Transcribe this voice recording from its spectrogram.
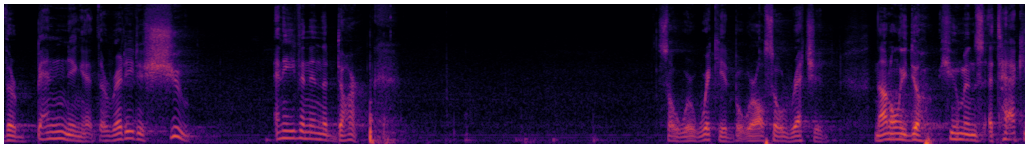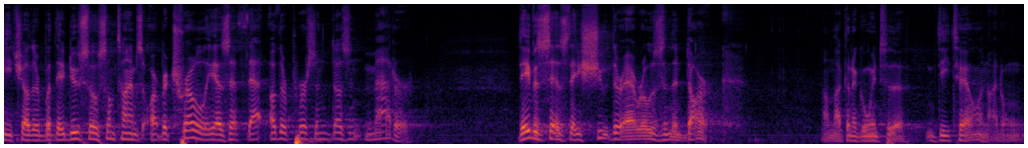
They're bending it, they're ready to shoot and even in the dark. So we're wicked, but we're also wretched. Not only do humans attack each other, but they do so sometimes arbitrarily as if that other person doesn't matter. David says they shoot their arrows in the dark. I'm not going to go into the detail, and I don't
